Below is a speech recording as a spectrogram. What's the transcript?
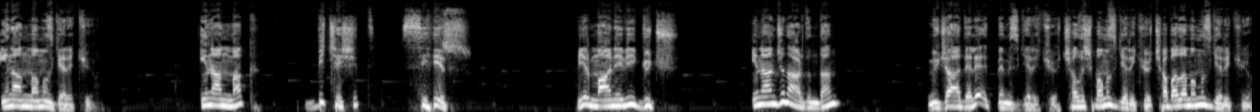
inanmamız gerekiyor. İnanmak bir çeşit sihir. Bir manevi güç. İnancın ardından mücadele etmemiz gerekiyor. Çalışmamız gerekiyor, çabalamamız gerekiyor.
